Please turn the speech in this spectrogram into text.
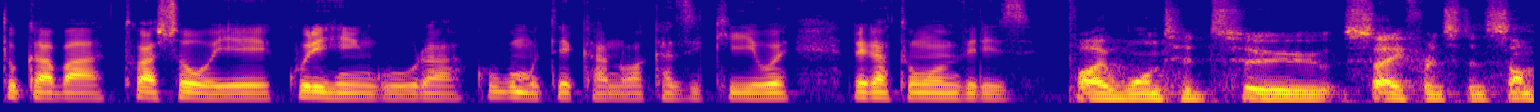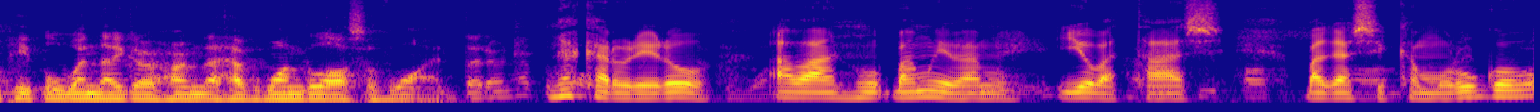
tukaba twashoboye kurihingura ku bw'umutekano w'akazi kiwe. Reka tumwumvirize. If I wanted to say, for instance, some people when they go home they have one glass of wine. They don't have nk'akarorero abantu bamwe bamwe iyo batashe bagashika mu rugo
